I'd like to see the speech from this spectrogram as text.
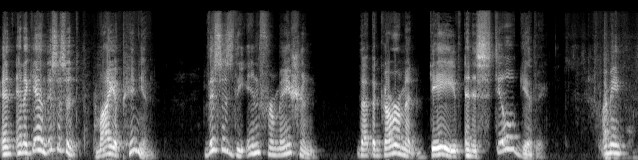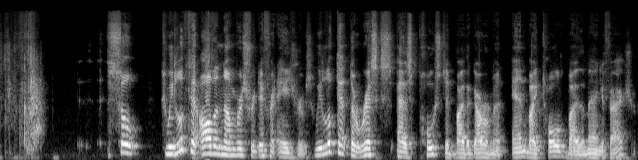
And, and again, this isn't my opinion. This is the information that the government gave and is still giving. I mean, so, so we looked at all the numbers for different age groups. We looked at the risks as posted by the government and by told by the manufacturers.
